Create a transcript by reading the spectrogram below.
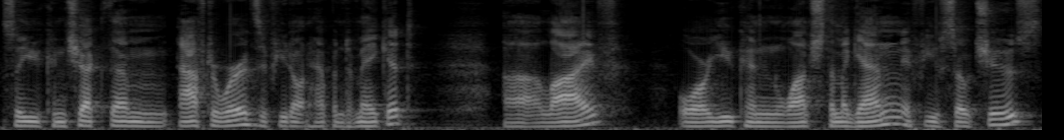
So you can check them afterwards if you don't happen to make it uh, live, or you can watch them again if you so choose.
